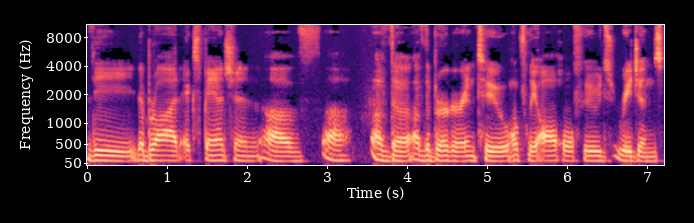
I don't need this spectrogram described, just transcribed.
the the broad expansion of uh, of the of the burger into hopefully all Whole Foods regions,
